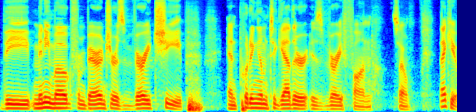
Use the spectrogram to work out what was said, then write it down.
The Mini Moog from Behringer is very cheap, and putting them together is very fun. So, thank you.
